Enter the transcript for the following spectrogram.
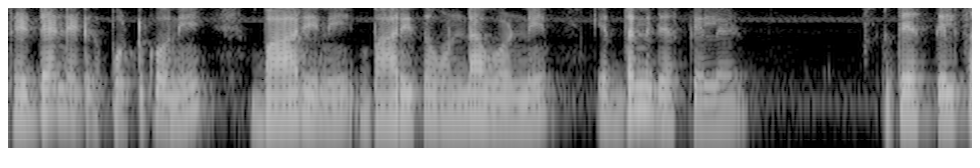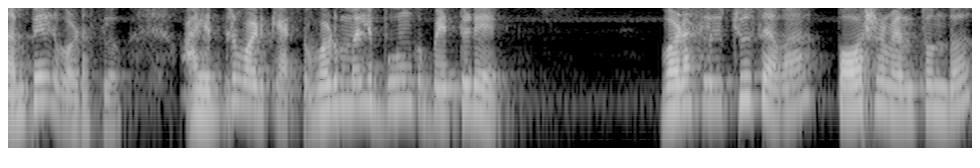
రెడ్ హ్యాండెడ్గా పట్టుకొని భార్యని భార్యతో ఉండవాడిని ఇద్దరిని తీసుకెళ్ళాడు. తీసుకెళ్ళి చంపాడు వాడు అసలు. ఆ ఇద్దరు వాడికి ఎట్ట వాడు మళ్ళీ భూమికి బెత్తుడే. వాడు అసలు చూసావా? పౌరుషం ఎంత ఉందో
